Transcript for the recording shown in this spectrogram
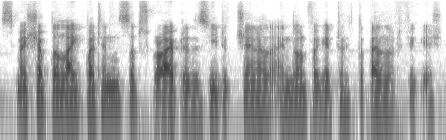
smash up the like button, subscribe to this YouTube channel, and don't forget to hit the bell notification.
